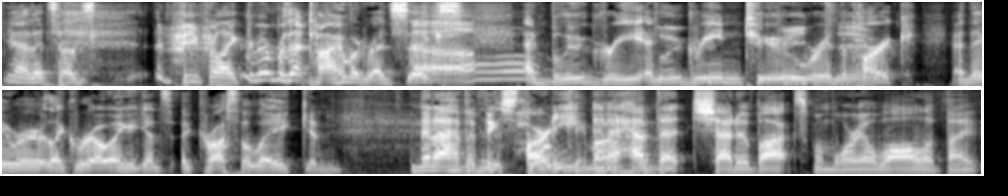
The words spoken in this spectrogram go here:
Yeah, that sounds. people are like, Remember that time when Red Six oh. and Blue Green and Green Two Green were in the Two. park and they were like rowing against across the lake and And then I have a big party, and I have and- that shadow box memorial wall of my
